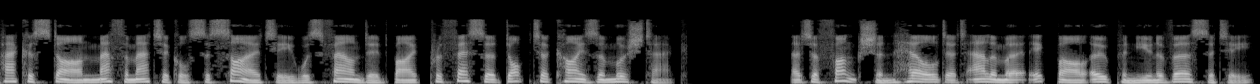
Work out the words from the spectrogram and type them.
Pakistan Mathematical Society was founded by Professor Dr. Qaiser Mushtaq. At a function held at Allama Iqbal Open University,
